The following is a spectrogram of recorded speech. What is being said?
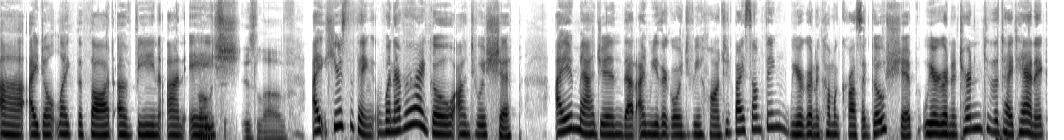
Uh, I don't like the thought of being on a. Boats Sh- is love. I here's the thing. Whenever I go onto a ship, I imagine that I'm either going to be haunted by something, we are going to come across a ghost ship, we are going to turn into the Titanic,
